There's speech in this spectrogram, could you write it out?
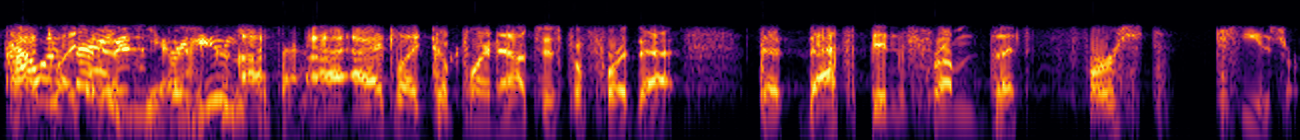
How has I'd like that to- been you. for you? I, I'd like to point out just before that that that's been from the first teaser.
